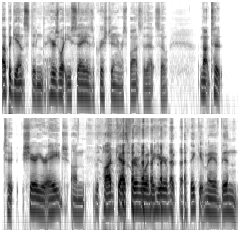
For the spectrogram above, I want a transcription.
up against and here's what you say as a Christian in response to that. So not to to share your age on the podcast for everyone to hear, but I think it may have been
